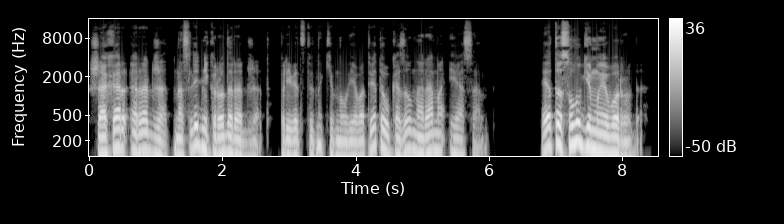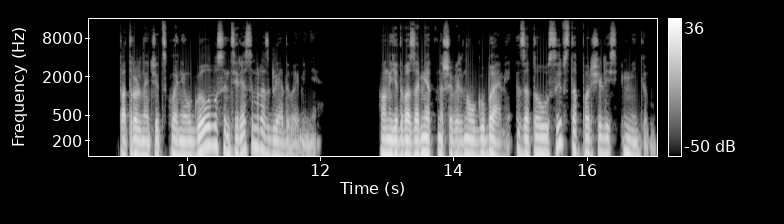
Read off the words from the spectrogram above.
Шахар Раджат, наследник рода Раджат. Приветственно кивнул я в ответ и указал на Рама и Асан. «Это слуги моего рода». Патрульный чуть склонил голову с интересом, разглядывая меня. Он едва заметно шевельнул губами, зато усы встопорщились мигом.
